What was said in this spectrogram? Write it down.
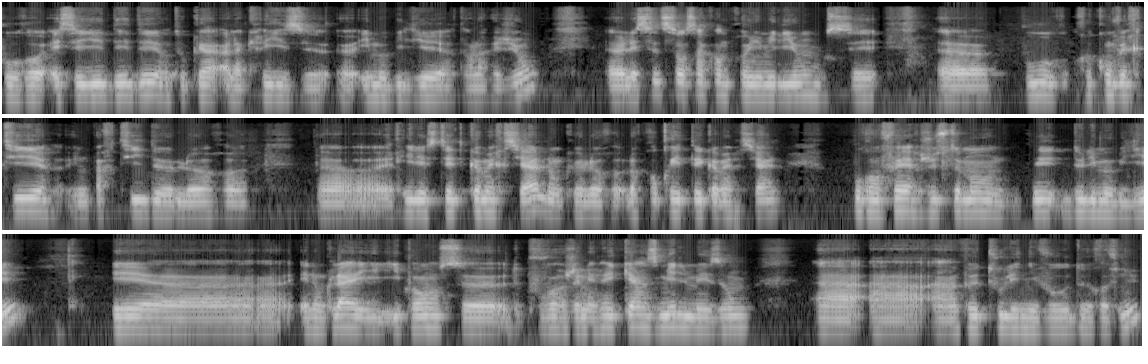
pour euh, essayer d'aider en tout cas à la crise euh, immobilière dans la région. Euh, les 750 premiers millions, c'est pour reconvertir une partie de leur real estate commercial, donc leur, propriété commerciale, pour en faire justement de l'immobilier. Et, donc là, ils, pensent de pouvoir générer 15 000 maisons à, à, un peu tous les niveaux de revenus.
